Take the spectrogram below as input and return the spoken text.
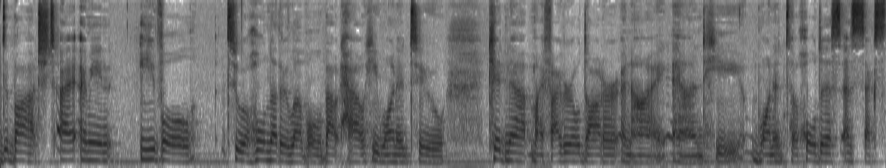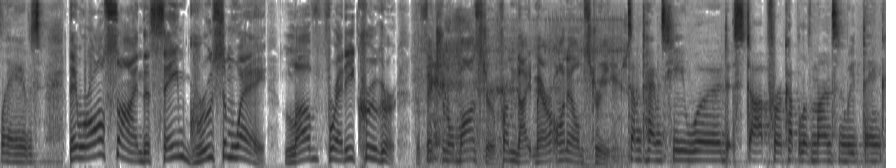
debauched I, I mean evil to a whole nother level about how he wanted to kidnap my five year old daughter and I, and he wanted to hold us as sex slaves. They were all signed the same gruesome way Love Freddy Krueger, the fictional monster from Nightmare on Elm Street. Sometimes he would stop for a couple of months and we'd think,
